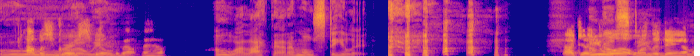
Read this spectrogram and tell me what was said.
I was Ooh, grace we, filled about that. oh, I like that. I'm gonna steal it. I tell I'm you what, when the it. damn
